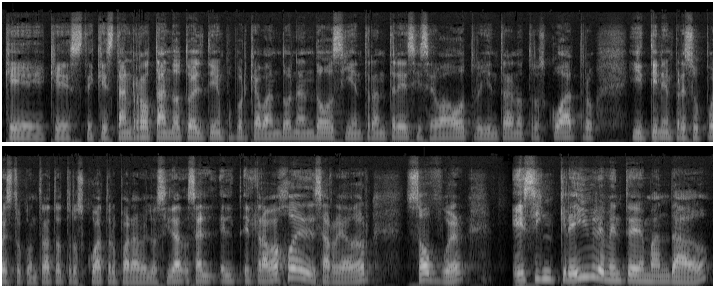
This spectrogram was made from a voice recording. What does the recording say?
que, este, que están rotando todo el tiempo porque abandonan dos y entran tres y se va otro y entran otros cuatro y tienen presupuesto, contrata otros cuatro para velocidad. O sea, el, trabajo de desarrollador software es increíblemente demandado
